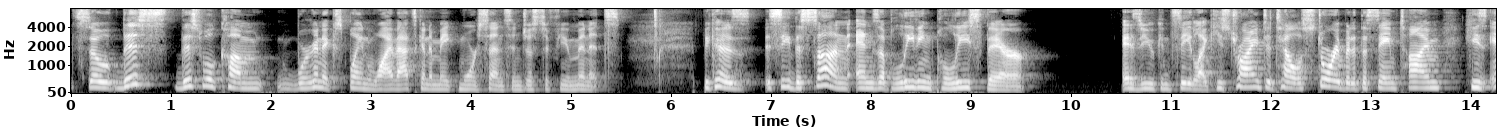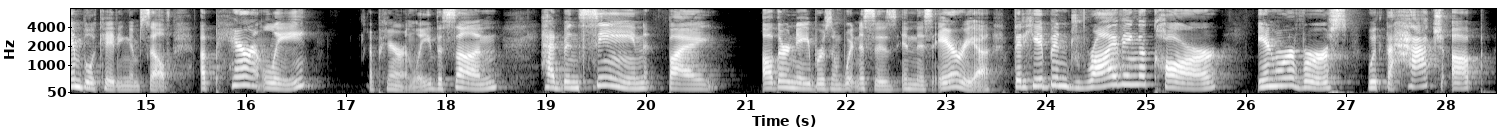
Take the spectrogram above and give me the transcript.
So this this will come we're going to explain why that's going to make more sense in just a few minutes. Because see the son ends up leaving police there as you can see like he's trying to tell a story but at the same time he's implicating himself. Apparently apparently the son had been seen by other neighbors and witnesses in this area that he had been driving a car in reverse with the hatch up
